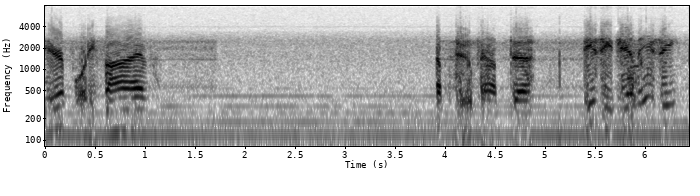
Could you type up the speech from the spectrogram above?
here, 45. Up to about, uh, easy, Jim, easy.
